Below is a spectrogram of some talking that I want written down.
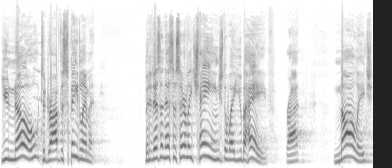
You know to drive the speed limit, but it doesn't necessarily change the way you behave, right? Knowledge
